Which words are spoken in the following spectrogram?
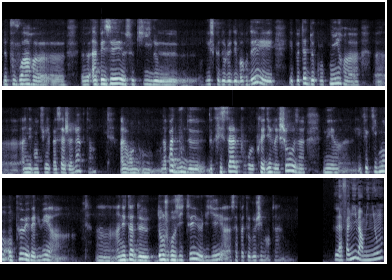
de pouvoir euh, euh, apaiser ce qui le, risque de le déborder et, peut-être de contenir euh, un éventuel passage à l'acte. Hein. Alors, on n'a pas de boule de, cristal pour prédire les choses, mais effectivement, on peut évaluer un, un état de dangerosité lié à sa pathologie mentale. La famille Marmignon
